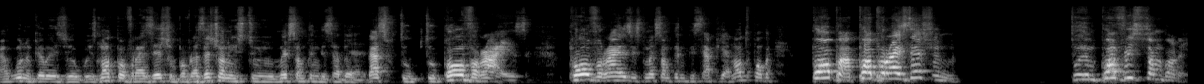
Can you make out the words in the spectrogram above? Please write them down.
It's not pulverization. Pulverization is to make something disappear. That's to, to pulverize. Pulverize is to make something disappear, not pulver. Pauper, pauperization. To impoverish somebody.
